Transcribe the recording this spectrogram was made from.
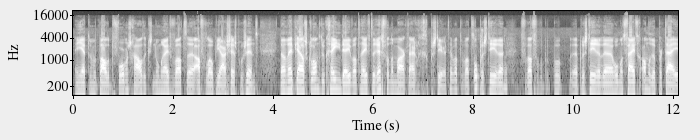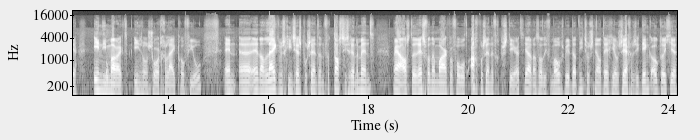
en je hebt een bepaalde performance gehaald, ik noem maar even wat, uh, afgelopen jaar 6%, dan heb jij als klant natuurlijk geen idee wat heeft de rest van de markt eigenlijk gepresteerd. Hè? Wat, wat, presteren, wat uh, presteren de 150 andere partijen in die markt in zo'n soortgelijk profiel. En, uh, en dan lijkt misschien 6% een fantastisch rendement. Maar ja, als de rest van de markt bijvoorbeeld 8% heeft gepresteerd, ja, dan zal die vermogensbeheerder dat niet zo snel tegen jou zeggen. Dus ik denk ook dat je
